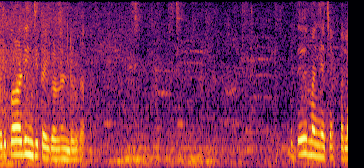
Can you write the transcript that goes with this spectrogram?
ഒരുപാട് ഇഞ്ചി തൈകളുണ്ട് ഇവിടെ. ഇത് മഞ്ഞച്ചപ്പല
